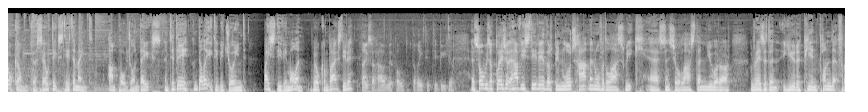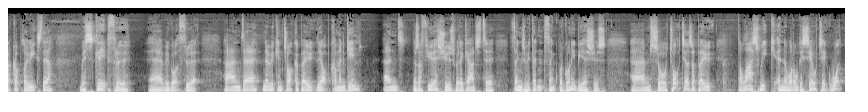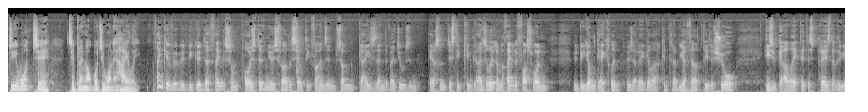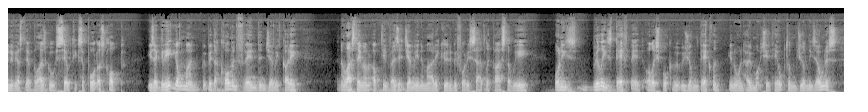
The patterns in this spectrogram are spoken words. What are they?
Welcome to a Celtic State of Mind. I'm Paul John Dykes, and today I'm delighted to be joined by Stevie Mullen. Welcome back, Stevie. Thanks for having me, Paul. Delighted to be here. It's always a pleasure to have you, Stevie. There's been loads happening over the last week uh, since your last in. You were our resident European pundit for a couple of weeks there. We scraped through, uh, we got through it, and uh, now we can talk about the upcoming game. And there's a few issues with regards to things we didn't think were going to be issues. Um, so, talk to us about the last week in the world of Celtic. What do you want to, to bring up? What do you want to highlight? I think if it would be good, I think some positive news for the Celtic fans and some guys, individuals, and person, just to congratulate them. I think the first one would be young Declan, who's a regular contributor to the show. He's got elected as president of the University of Glasgow Celtic Supporters Club. He's a great young man, but with a common friend in Jimmy Curry. And the last time I went up to visit Jimmy in Marie Curie before he sadly passed away, on his really his deathbed, all he spoke about was young Declan, you know, and how much he'd helped him during his illness.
